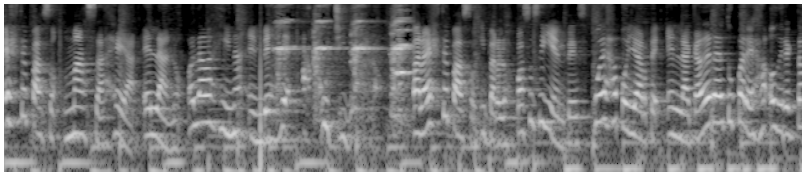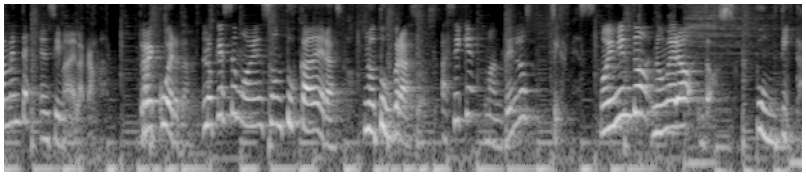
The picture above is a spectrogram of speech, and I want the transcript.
Este paso masajea el ano o la vagina en vez de acuchillarlo. Para este paso y para los pasos siguientes puedes apoyarte en la cadera de tu pareja o directamente encima de la cama. Recuerda, lo que se mueven son tus caderas, no tus brazos, así que manténlos firmes. Movimiento número 2, puntita.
